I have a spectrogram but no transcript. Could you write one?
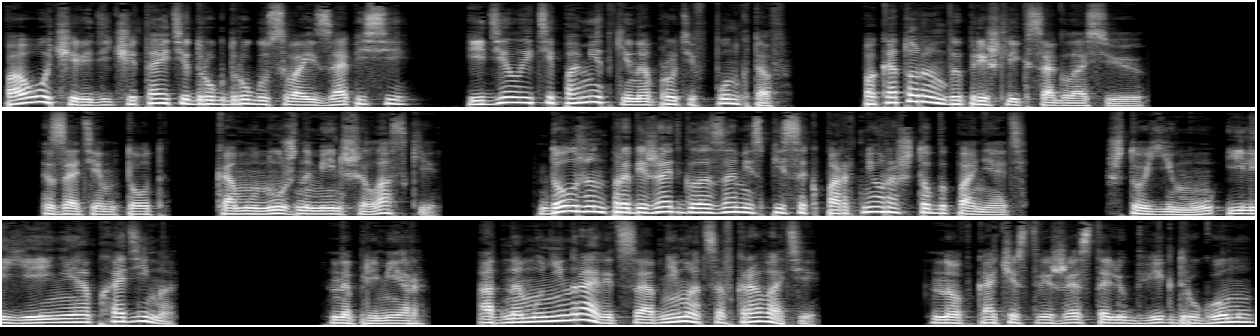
По очереди читайте друг другу свои записи и делайте пометки напротив пунктов, по которым вы пришли к согласию. Затем тот, кому нужно меньше ласки, должен пробежать глазами список партнера, чтобы понять, что ему или ей необходимо. Например, одному не нравится обниматься в кровати, но в качестве жеста любви к другому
